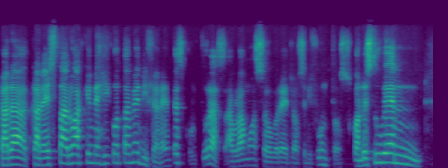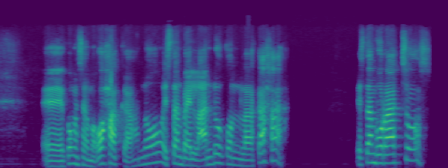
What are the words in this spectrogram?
Cada, cada estado aquí en México también diferentes culturas. Hablamos sobre los difuntos. Cuando estuve en, eh, ¿cómo se llama? Oaxaca, no, están bailando con la caja. Están borrachos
